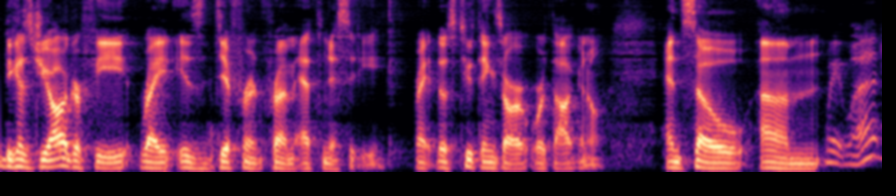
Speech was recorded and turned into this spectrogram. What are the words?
because geography, right, is different from ethnicity, right? Those two things are orthogonal, and so um, Wait, what?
